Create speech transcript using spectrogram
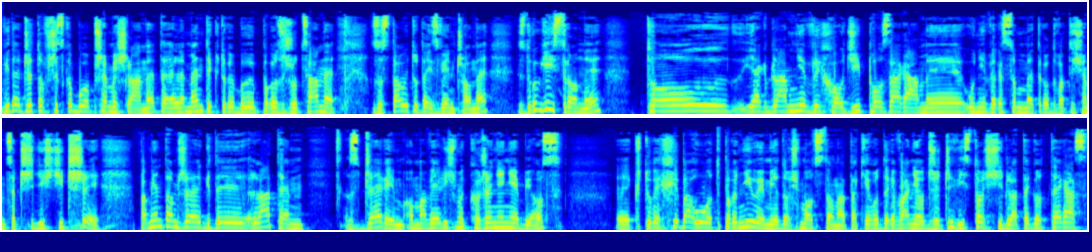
Widać, że to wszystko było przemyślane, te elementy, które były porozrzucane, zostały tutaj zwieńczone. Z drugiej strony to jak dla mnie wychodzi poza ramy Uniwersum Metro 2033. Pamiętam, że gdy latem z Jerrym omawialiśmy Korzenie Niebios, e, które chyba uodporniły mnie dość mocno na takie oderwanie od rzeczywistości, dlatego teraz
